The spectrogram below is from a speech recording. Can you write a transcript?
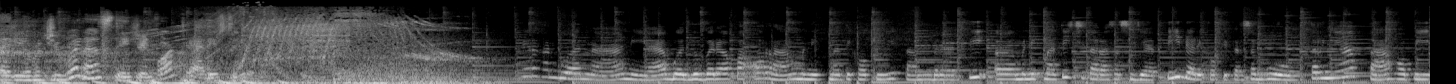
Radio Mercu Buana Station for Creative Studio. Buana nih ya, buat beberapa orang menikmati kopi hitam berarti eh, menikmati cita rasa sejati dari kopi tersebut. Ternyata kopi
